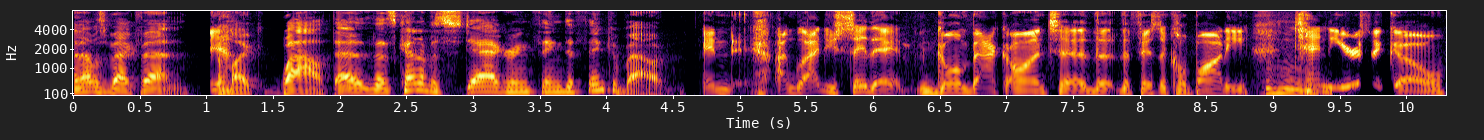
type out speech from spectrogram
and that was back then. Yeah. I'm like, "Wow, that that's kind of a staggering thing to think about." And I'm glad you say that. Going back onto the the physical body, Mhm. ten years ago.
